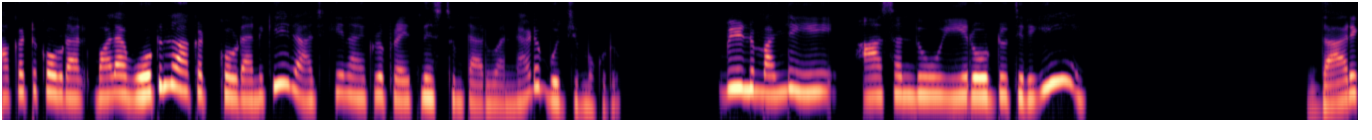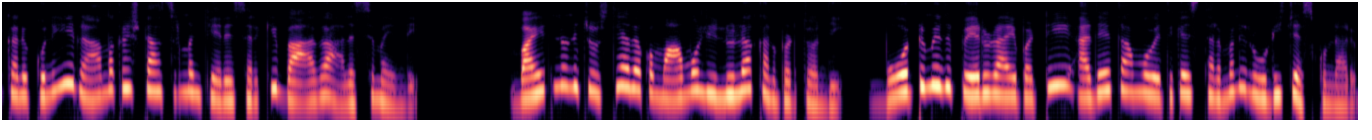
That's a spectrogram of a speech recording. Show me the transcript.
ఆకట్టుకోవడా వాళ్ళ ఓటును ఆకట్టుకోవడానికి రాజకీయ నాయకులు ప్రయత్నిస్తుంటారు అన్నాడు బుజ్జిముగుడు వీళ్ళు మళ్ళీ ఆ సందు, ఈ రోడ్డు తిరిగి దారి కనుక్కుని రామకృష్ణాశ్రమం చేరేసరికి బాగా ఆలస్యమైంది. బయట నుండి చూస్తే అదొక మామూలు ఇల్లులా కనపడుతోంది. బోర్డు మీద పేరు రాయబట్టి అదే తాము వెతికే స్థలమని రూఢీ చేసుకున్నారు.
